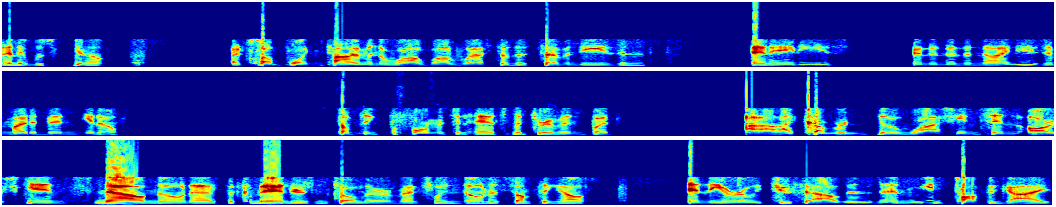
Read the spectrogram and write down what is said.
and it was, you know, at some point in time in the wild, wild west of the '70s and and '80s and into the '90s, it might have been, you know, something performance enhancement driven, but. Uh, I covered the Washington Redskins, now known as the Commanders, until they're eventually known as something else in the early 2000s, and you'd talk to guys,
